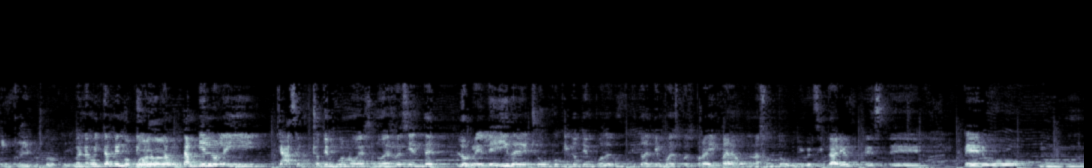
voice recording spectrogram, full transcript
increíble, pero te Bueno, a no- mí también, no digo, dar también lo leí ya hace mucho tiempo, no es, no es reciente, lo releí de hecho un poquito, tiempo de, un poquito de tiempo después por ahí para un asunto universitario, este, pero mm,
